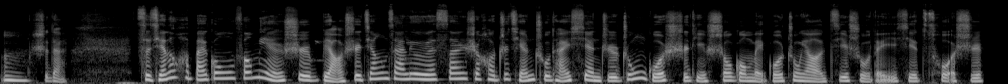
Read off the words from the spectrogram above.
嗯，是的。此前的话，白宫方面是表示将在六月三十号之前出台限制中国实体收购美国重要技术的一些措施。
